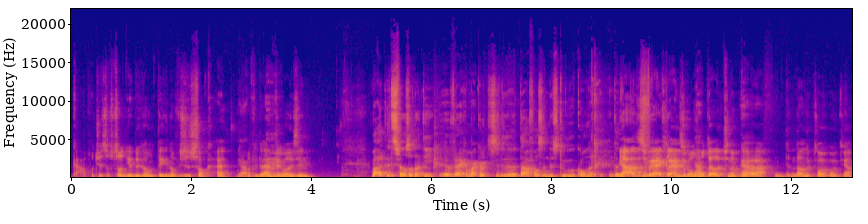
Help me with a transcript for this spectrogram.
kabeltjes of zo die op de grond of zijn sok, hè. Ja. Dat verdwijnt er wel eens in. Maar het, het is wel zo dat hij eh, vrij gemakkelijk tussen de tafels en de stoelen kon, hè? Dat- Ja, dat het is vrij klein, zo'n rond Ja. modelletje ook. Ja. eh, d- dat lukt wel goed, ja.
